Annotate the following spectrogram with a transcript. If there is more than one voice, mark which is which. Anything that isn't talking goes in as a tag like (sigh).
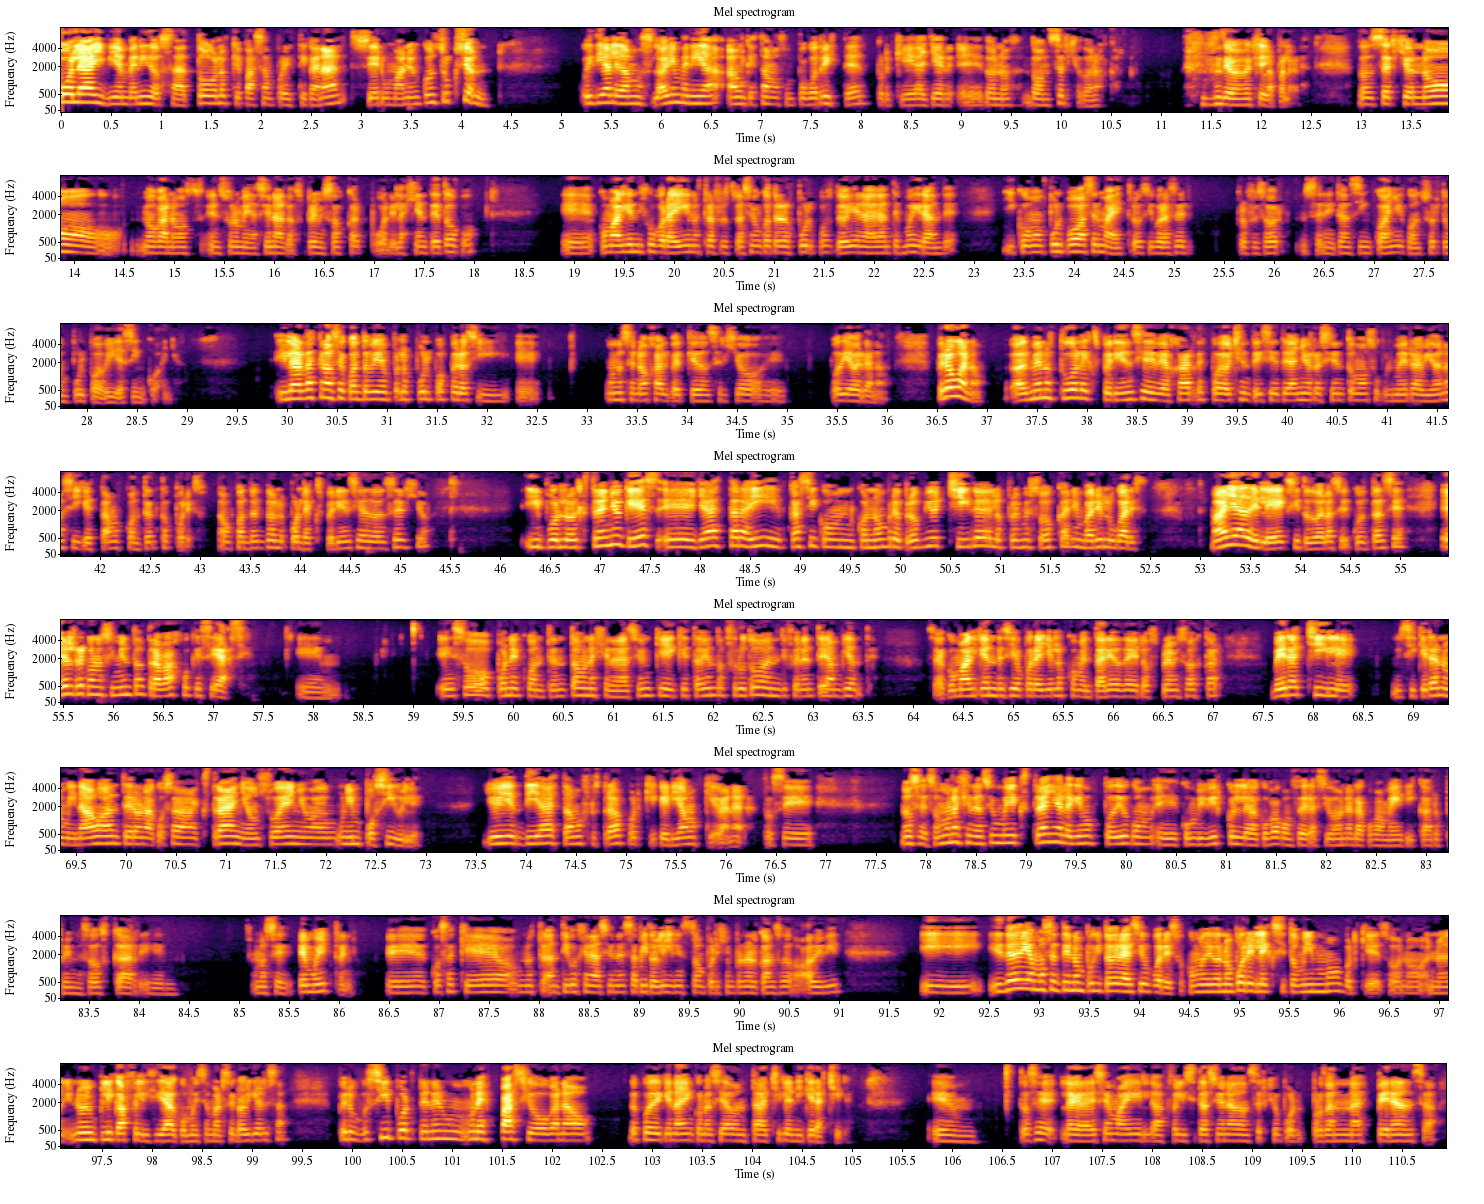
Speaker 1: Hola y bienvenidos a todos los que pasan por este canal, Ser Humano en Construcción. Hoy día le damos la bienvenida, aunque estamos un poco tristes, porque ayer eh, don, Sergio, don Oscar, (laughs) se me mezclan las palabras, don Sergio no, no ganó en su nominación a los premios Oscar por el agente topo. Eh, como alguien dijo por ahí, nuestra frustración contra los pulpos de hoy en adelante es muy grande, y como un pulpo va a ser maestro, si para ser profesor se necesitan cinco años y con suerte un pulpo vive cinco años. Y la verdad es que no sé cuánto viven por los pulpos, pero sí eh, uno se enoja al ver que don Sergio eh, podía haber ganado. Pero bueno, al menos tuvo la experiencia de viajar después de 87 años y recién tomó su primer avión, así que estamos contentos por eso. Estamos contentos por la experiencia de don Sergio y por lo extraño que es eh, ya estar ahí casi con, con, nombre propio Chile, los premios Oscar en varios lugares. Más allá del éxito, todas las circunstancias, el reconocimiento al trabajo que se hace. Em, eso pone contenta a una generación que, que está viendo fruto en diferentes ambientes. O sea, como alguien decía por ahí en los comentarios de los premios Oscar, ver a Chile ni siquiera nominado antes era una cosa extraña, un sueño, un imposible. Y hoy en día estamos frustrados porque queríamos que ganara. Entonces, no sé, somos una generación muy extraña a la que hemos podido eh, convivir con la Copa Confederación, la Copa América, los premios Oscar. Eh, no sé, es muy extraño eh, cosas que nuestras antiguas generaciones, Sapito Livingston, por ejemplo, no alcanzó a vivir. Y, deberíamos sentirnos un poquito agradecidos por eso. Como digo, no por el éxito mismo, porque eso no, no, implica felicidad, como dice Marcelo Bielsa, pero sí por tener un, espacio ganado después de que nadie conocía dónde estaba Chile ni que era Chile. Em, entonces, le agradecemos ahí la felicitación a don Sergio por, por dar una esperanza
